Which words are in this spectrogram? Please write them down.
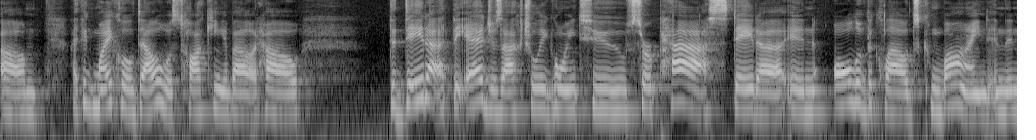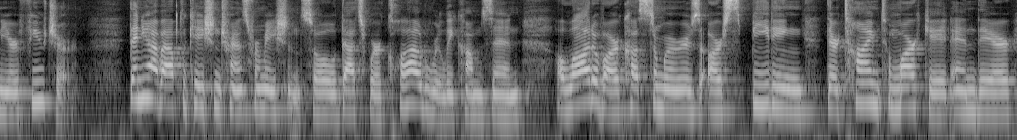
um, I think Michael Dell was talking about how the data at the edge is actually going to surpass data in all of the clouds combined in the near future. Then you have application transformation, so that's where cloud really comes in. A lot of our customers are speeding their time to market and their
